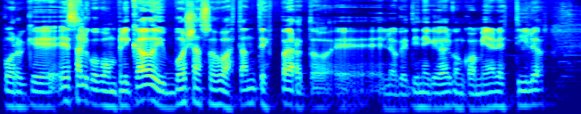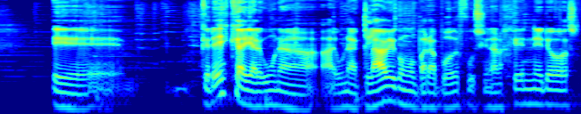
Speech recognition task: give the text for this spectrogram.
porque es algo complicado y vos ya sos bastante experto eh, en lo que tiene que ver con combinar estilos. ¿Crees que hay alguna, alguna clave como para poder fusionar géneros?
